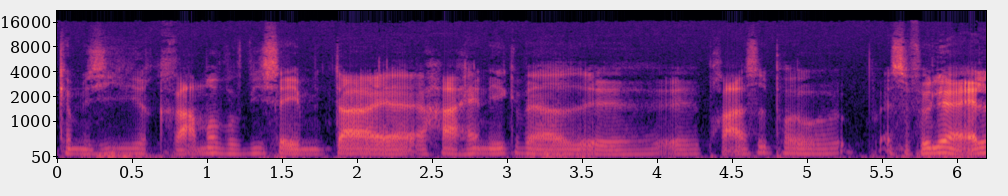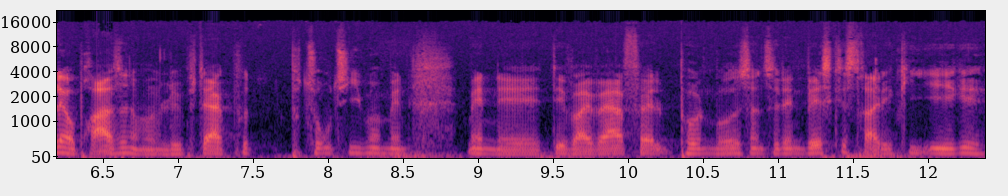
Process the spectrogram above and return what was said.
kan man sige, rammer, hvor vi sagde, der er, har han ikke været øh, øh, presset på, altså selvfølgelig er alle jo presset, når man løber stærkt på, på to timer, men, men øh, det var i hvert fald på en måde, sådan, så den væskestrategi ikke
